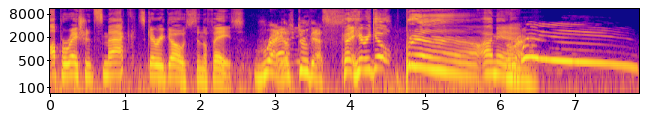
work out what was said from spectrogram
Operation Smack Scary Ghosts in the face. Ready. Let's do this. Okay, here we go. I'm in. All right.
